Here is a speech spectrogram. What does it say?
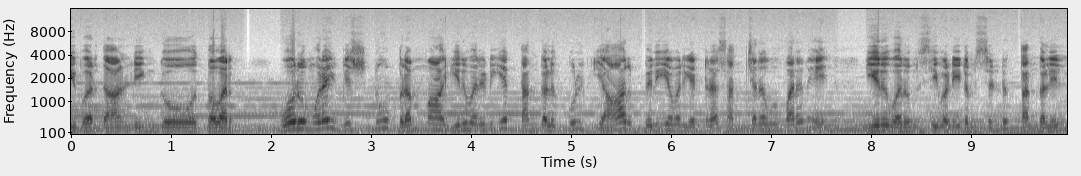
இவர்தான் லிங்கோத்பவர். ஒரு முறை விஷ்ணு பிரம்மா இருவரிடையே தங்களுக்குள் யார் பெரியவர் என்ற சச்சரவு வரவே இருவரும் சிவனிடம் சென்று தங்களில்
